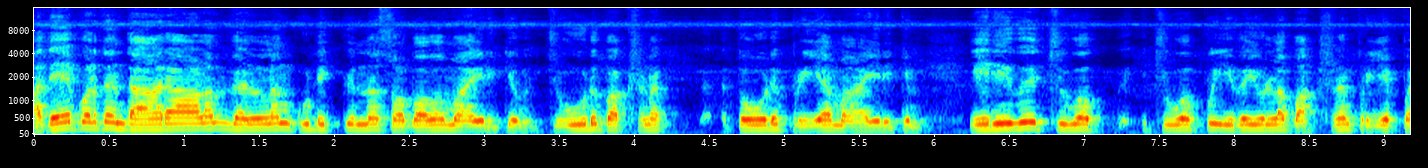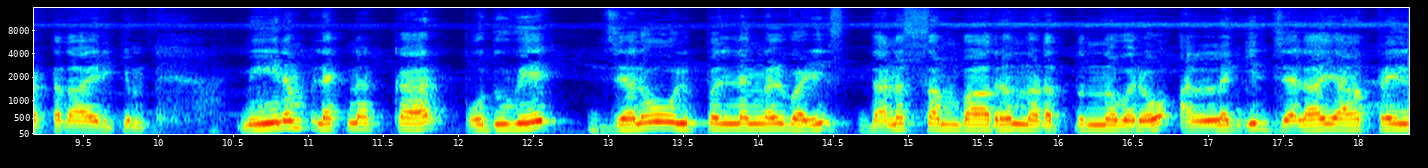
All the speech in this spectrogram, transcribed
അതേപോലെ തന്നെ ധാരാളം വെള്ളം കുടിക്കുന്ന സ്വഭാവമായിരിക്കും. ചൂട് ഭക്ഷണത്തോട് പ്രിയമായിരിക്കും. എരിവ് ചുവപ്പ് ചുവപ്പ് ഇവയുള്ള ഭക്ഷണം പ്രിയപ്പെട്ടതായിരിക്കും. മീനം ലഗ്നക്കാർ പൊതുവെ ജലോൽപ്പന്നങ്ങൾ വഴി ധനസമ്പാദനം നടത്തുന്നവരോ അല്ലെങ്കിൽ ജലയാത്രയിൽ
